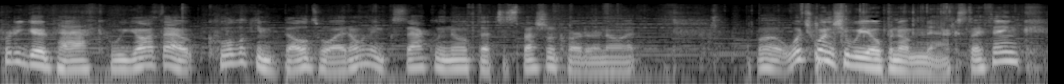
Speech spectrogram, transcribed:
pretty good pack. We got that cool looking Baltoy. I don't exactly know if that's a special card or not. But which one should we open up next? I think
